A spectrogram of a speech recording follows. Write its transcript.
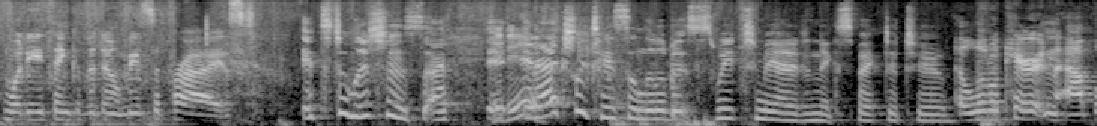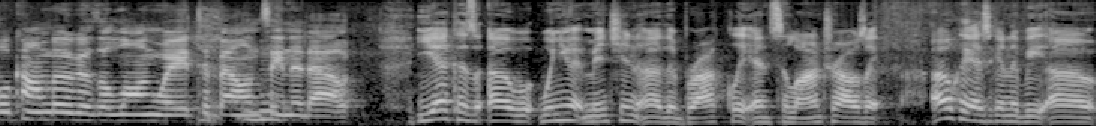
What do you think of the Don't Be Surprised? It's delicious. I, it, is. it actually tastes a little bit sweet to me. I didn't expect it to. A little carrot and apple combo goes a long way to balancing Mm-hmm. it out. Yeah, because uh, when you had mentioned uh, the broccoli and cilantro, I was like, okay, it's gonna be uh,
